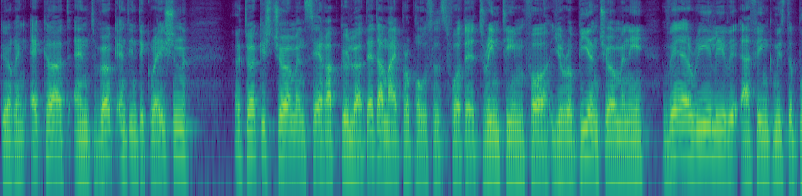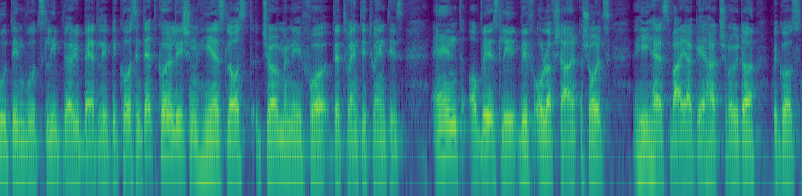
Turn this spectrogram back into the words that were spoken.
Göring Eckardt, and work and integration, uh, Turkish German Serap Güler. That are my proposals for the dream team for European Germany where really I think Mr. Putin would sleep very badly because in that coalition he has lost Germany for the 2020s. And obviously, with Olaf Scholz, he has via Gerhard Schröder, because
